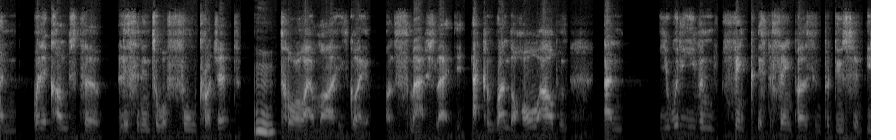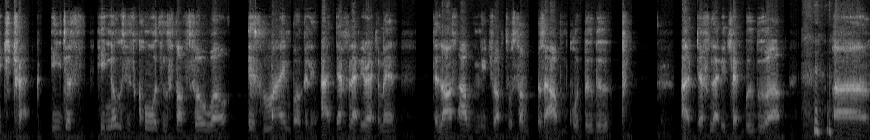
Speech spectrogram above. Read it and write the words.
and when it comes to listening to a full project, hmm Toro y Moi, he's got it on smash. Like I can run the whole album, and you wouldn't even think it's the same person producing each track. He just he knows his chords and stuff so well. It's mind-boggling. I definitely recommend. The last album he dropped was some was an album called Boo Boo. I definitely check Boo Boo out. um,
